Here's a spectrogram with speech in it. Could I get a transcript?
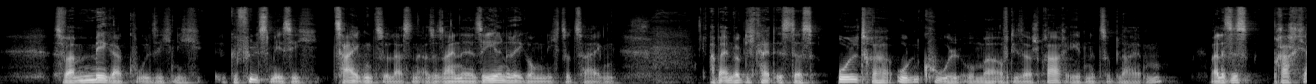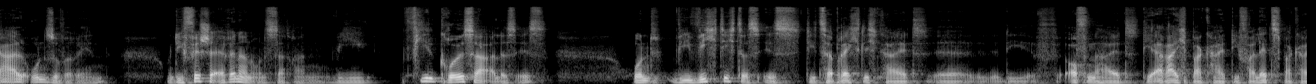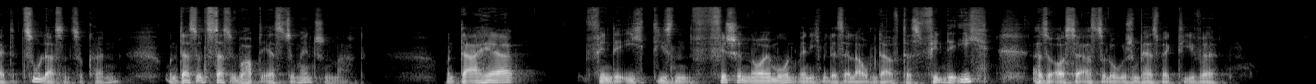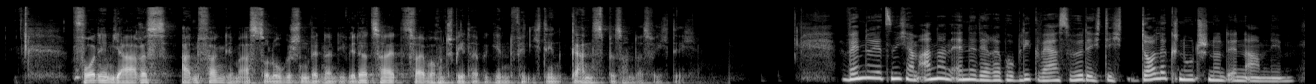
Es war mega cool, sich nicht gefühlsmäßig zeigen zu lassen, also seine Seelenregungen nicht zu zeigen. Aber in Wirklichkeit ist das ultra uncool, um mal auf dieser Sprachebene zu bleiben, weil es ist brachial unsouverän. Und die Fische erinnern uns daran, wie viel größer alles ist und wie wichtig das ist, die Zerbrechlichkeit, äh, die Offenheit, die Erreichbarkeit, die Verletzbarkeit zulassen zu können und dass uns das überhaupt erst zu Menschen macht. Und daher finde ich diesen Fische-Neumond, wenn ich mir das erlauben darf, das finde ich, also aus der astrologischen Perspektive, vor dem Jahresanfang, dem astrologischen, wenn dann die Widderzeit zwei Wochen später beginnt, finde ich den ganz besonders wichtig. Wenn du jetzt nicht am anderen Ende der Republik wärst, würde ich dich dolle knutschen und in den Arm nehmen.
